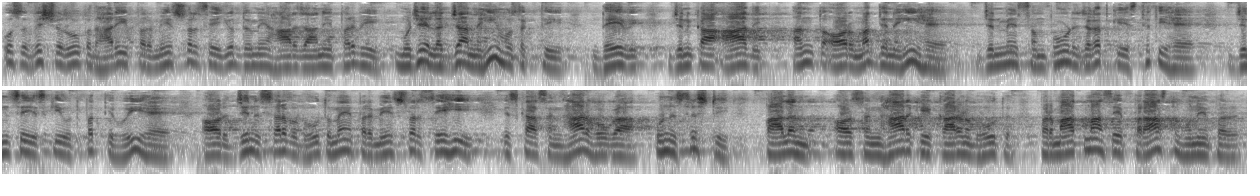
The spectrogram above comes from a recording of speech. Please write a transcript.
उस विश्व रूपधारी परमेश्वर से युद्ध में हार जाने पर भी मुझे लज्जा नहीं हो सकती। देव, जिनका आदि अंत और मध्य नहीं है, जिनमें संपूर्ण जगत की स्थिति है, जिनसे इसकी उत्पत्ति हुई है, और जिन सर्वभूतमय परमेश्वर से ही इसका संहार होगा, उन सृष्टि पालन और संहार के कारणभूत परमात्मा से परास्त होने पर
